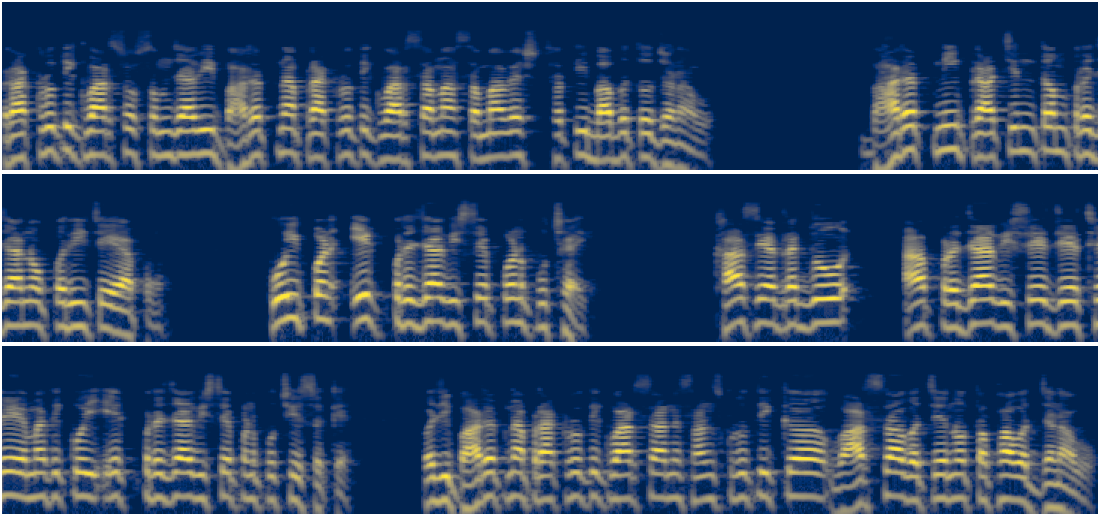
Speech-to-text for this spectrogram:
પ્રાકૃતિક વારસો સમજાવી ભારતના પ્રાકૃતિક વારસામાં સમાવેશ થતી બાબતો જણાવો. ભારતની પ્રાચીનતમ પ્રજાનો પરિચય આપો. કોઈ પણ એક પ્રજા વિશે પણ પૂછાય. ખાસ યાદ રાખજો, આ પ્રજા વિશે જે છે એમાંથી કોઈ એક પ્રજા વિશે પણ પૂછી શકે. પછી ભારતના પ્રાકૃતિક વારસા અને સાંસ્કૃતિક વારસા વચ્ચેનો તફાવત જણાવો.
